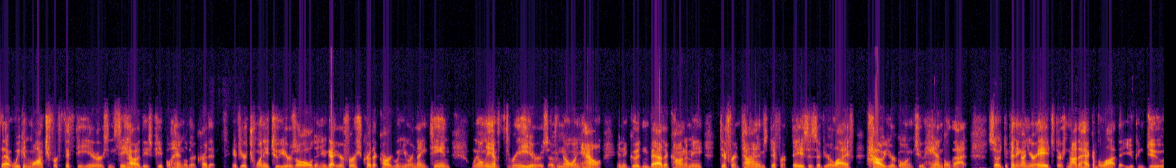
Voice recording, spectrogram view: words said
that we can watch for 50 years and see how these people handle their credit. If you're 22 years old and you got your first credit card when you were 19, we only have three years of knowing how in a good and bad economy, different times, different phases of your life, how you're going to handle that. So depending on your your age, there's not a heck of a lot that you can do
